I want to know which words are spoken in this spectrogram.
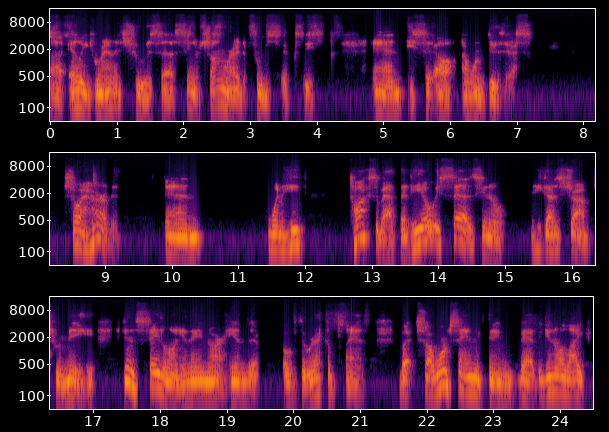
uh, Ellie Greenwich, who was a singer songwriter from the 60s. And he said, Oh, I want to do this. So I heard it. And when he talks about that. He always says, you know, he got his job through me. He, didn't stay long in A&R. He ended up over the record plant. But so I won't say anything bad. You know, like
